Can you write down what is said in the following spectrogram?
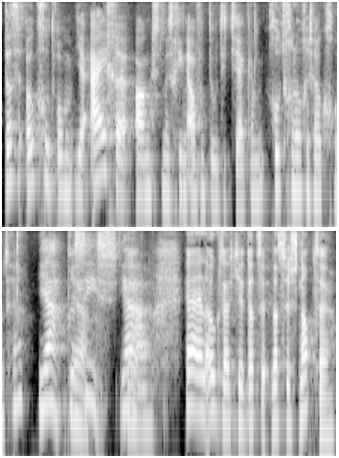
dat is ook goed om je eigen angst misschien af en toe te checken. Goed genoeg is ook goed, hè? Ja, precies. Ja, ja. ja en ook dat, je, dat, ze, dat ze snapte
